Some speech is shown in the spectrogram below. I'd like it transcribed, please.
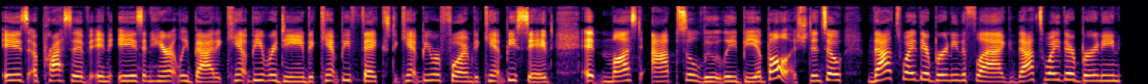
is oppressive and is inherently bad. It can't be redeemed, it can't be fixed, it can't be reformed, it can't be saved. It must absolutely be abolished. And so that's why they're burning the flag. That's why they're burning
